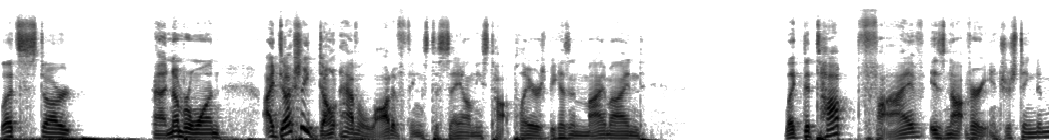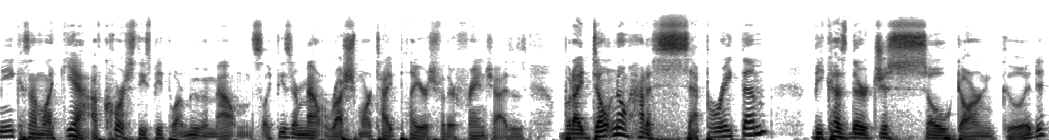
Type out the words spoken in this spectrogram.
Let's start uh, number one, I actually don't have a lot of things to say on these top players because in my mind, like the top five is not very interesting to me because I'm like, yeah, of course these people are moving mountains. Like these are Mount Rushmore type players for their franchises, but I don't know how to separate them because they're just so darn good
